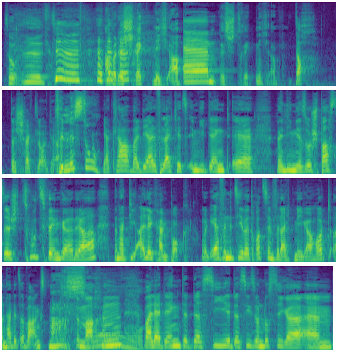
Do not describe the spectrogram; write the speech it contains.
So, äh, tschüss. Aber das schreckt nicht ab. Ähm. das schreckt nicht ab. Doch. Das schreckt Leute ab. Findest du? Ja klar, weil der vielleicht jetzt irgendwie denkt, äh, wenn die mir so spastisch zuzwinkert, ja, dann hat die alle keinen Bock. Und er findet sie aber trotzdem vielleicht mega hot und hat jetzt aber Angst, Move zu so. machen, weil er denkt, dass sie, dass sie so ein lustiger ähm,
